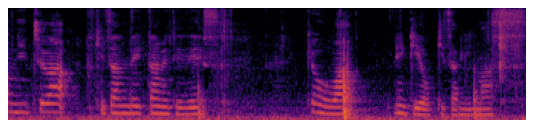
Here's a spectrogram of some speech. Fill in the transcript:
んにちは。刻んで炒めてです。今日はネギを刻みます。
